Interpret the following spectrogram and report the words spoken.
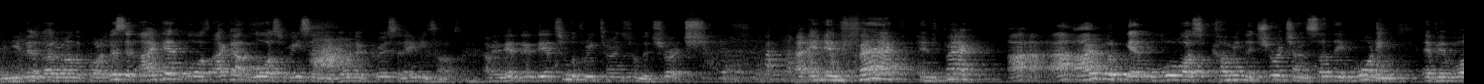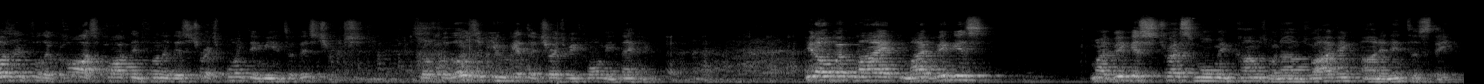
And he lives right around the corner. Listen, I get lost. I got lost recently going to Chris and Amy's house. I mean, they're, they're, they're two or three turns from the church. Uh, in, fact, in fact, I, I, I would get lost coming to church on Sunday morning if it wasn't for the cars parked in front of this church pointing me into this church. So for those of you who get to church before me, thank you. You know, but my, my biggest my biggest stress moment comes when I'm driving on an interstate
